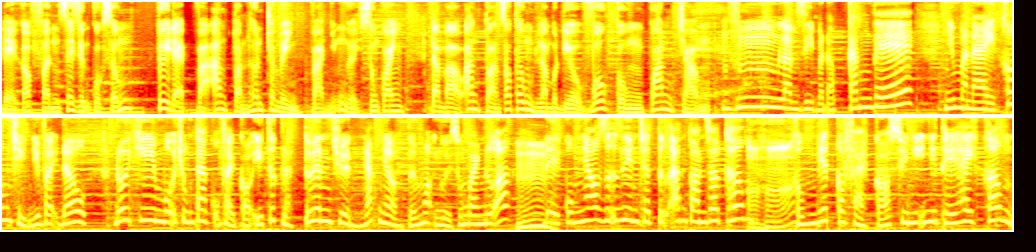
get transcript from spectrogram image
để góp phần xây dựng cuộc sống tươi đẹp và an toàn hơn cho mình và những người xung quanh. Đảm bảo an toàn giao thông là một điều vô cùng quan trọng. Làm gì mà đọc căng thế nhưng mà này không chỉ như vậy đâu đôi khi mỗi chúng ta cũng phải có ý thức là tuyên truyền nhắc nhở tới mọi người xung quanh nữa Ừ. để cùng nhau giữ gìn trật tự an toàn giao thông Uh-huh. không biết có phải có suy nghĩ như thế hay không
